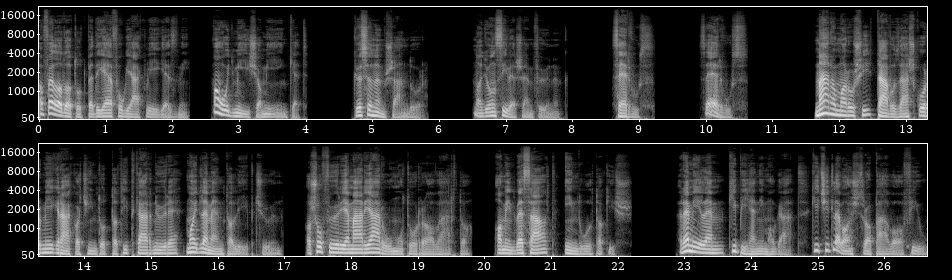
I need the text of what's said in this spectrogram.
A feladatot pedig el fogják végezni, ahogy mi is a miénket. Köszönöm, Sándor. Nagyon szívesen, főnök. Szervusz. Szervusz. Mára Marosi távozáskor még rákacsintott a titkárnőre, majd lement a lépcsőn. A sofőrje már járó motorral várta. Amint beszállt, indultak is. Remélem, kipiheni magát. Kicsit le van strapálva a fiú,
